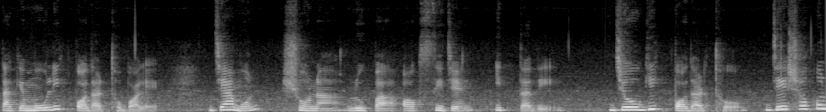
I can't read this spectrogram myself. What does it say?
তাকে মৌলিক পদার্থ বলে। যেমন সোনা, রূপা, অক্সিজেন ইত্যাদি। যৌগিক পদার্থ। যে সকল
